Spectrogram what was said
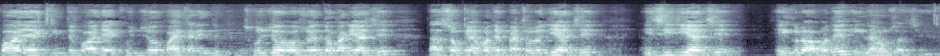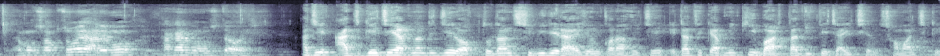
পাওয়া যায় কিনতে পাওয়া যায় খুচরো পাইকারি খুচরো ওষুধের দোকানই আছে। তার সঙ্গে আমাদের প্যাথোলজি আছে ইসিজি আছে এইগুলো আমাদের ইন হাউস আছে। এবং সবসময় আরএমও থাকার ব্যবস্থাও আছে। আজ আজকে যে আপনাদের যে রক্তদান শিবিরের আয়োজন করা হয়েছে এটা থেকে আপনি কি বার্তা দিতে চাইছেন সমাজকে?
